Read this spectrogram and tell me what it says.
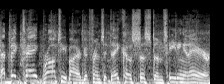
That big take brought to you by our good friends at DayCo Systems Heating and Air.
